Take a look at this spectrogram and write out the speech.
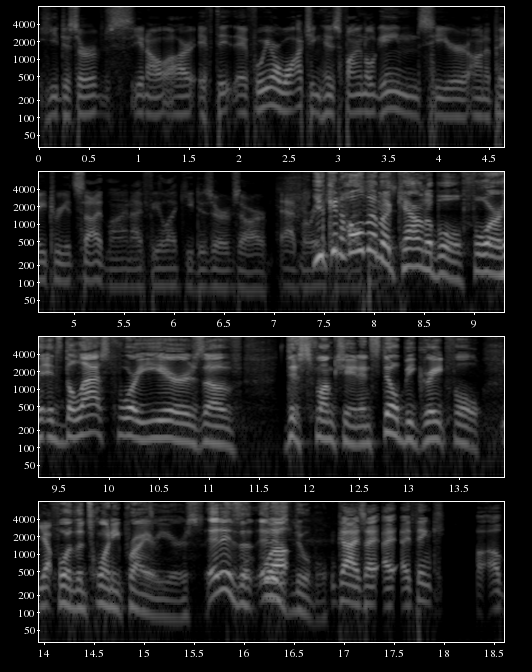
he deserves. You know, our if the, if we are watching his final games here on a Patriots sideline, I feel like he deserves our admiration. You can hold him accountable for it's the last four years of dysfunction and still be grateful Yep. for the 20 prior years. It is a, it is Well, doable. Guys, I, I, I think of,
